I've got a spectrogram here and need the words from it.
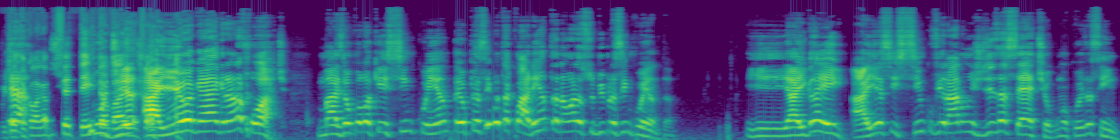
podia é, ter colocado 70 podia, mais. Aí eu ia ganhar a grana forte. Mas eu coloquei 50. Eu pensei em botar 40, na hora eu subi para 50. E aí ganhei. Aí esses 5 viraram uns 17, alguma coisa assim.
